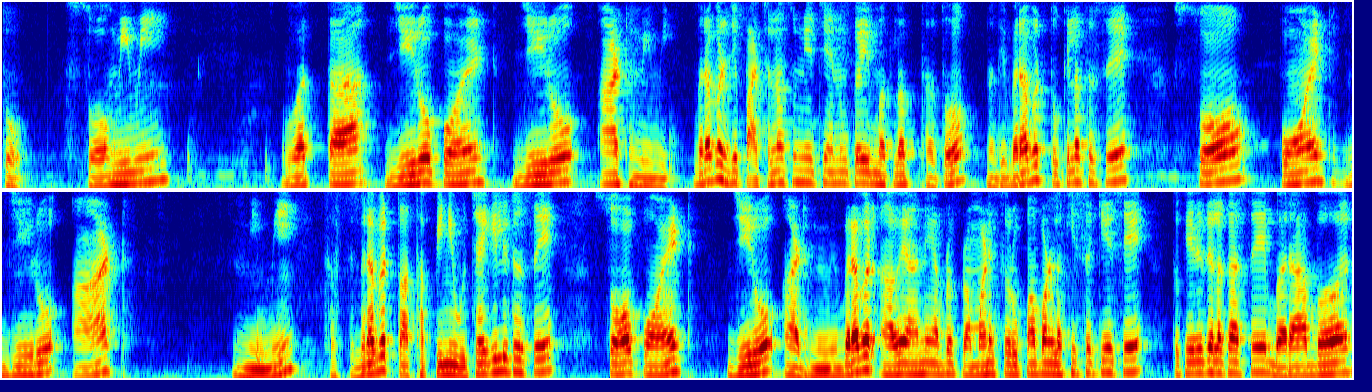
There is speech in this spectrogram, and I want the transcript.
તો સો મીમી વત્તા જીરો પોઈન્ટ જીરો આઠ મીમી. બરાબર? જે પાછળના શૂન્ય છે એનું કંઈ મતલબ થતો નથી. બરાબર? તો કેટલા થશે? સો પોઈન્ટ જીરો આઠ મીમી થશે. બરાબર? તો આ થપ્પીની ઊંચાઈ કેટલી થશે? સો પોઈન્ટ જીરો આઠ મીમી. બરાબર? હવે આને આપણે પ્રમાણિત સ્વરૂપમાં પણ લખી શકીએ છીએ. તો કેવી રીતે લખાશે? બરાબર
